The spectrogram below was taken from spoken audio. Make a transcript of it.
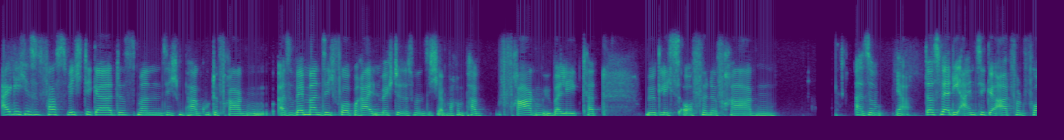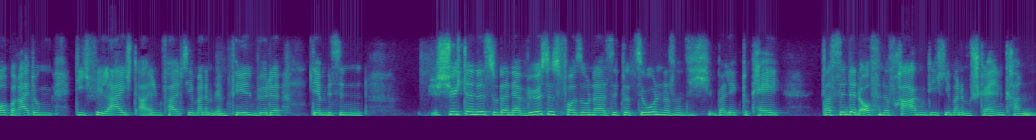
eigentlich ist es fast wichtiger, dass man sich ein paar gute Fragen, also wenn man sich vorbereiten möchte, dass man sich einfach ein paar Fragen überlegt hat, möglichst offene Fragen. Also ja, das wäre die einzige Art von Vorbereitung, die ich vielleicht allenfalls jemandem empfehlen würde, der ein bisschen schüchtern ist oder nervös ist vor so einer Situation, dass man sich überlegt, okay, was sind denn offene Fragen, die ich jemandem stellen kann?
